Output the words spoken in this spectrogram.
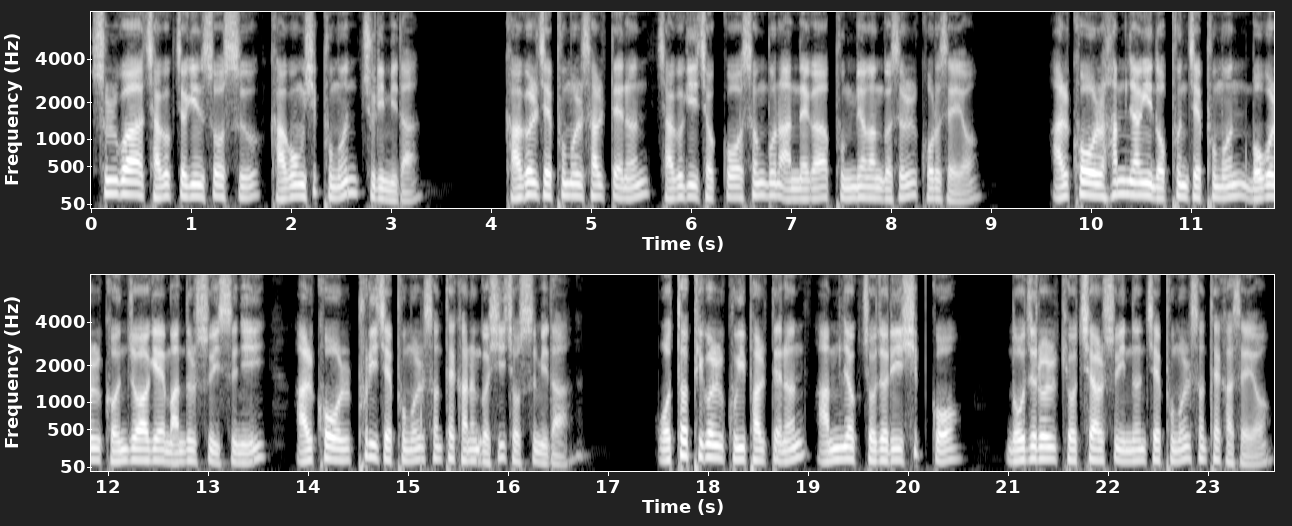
술과 자극적인 소스, 가공식품은 줄입니다. 가글 제품을 살 때는 자극이 적고 성분 안내가 분명한 것을 고르세요. 알코올 함량이 높은 제품은 목을 건조하게 만들 수 있으니 알코올 프리 제품을 선택하는 것이 좋습니다. 워터픽을 구입할 때는 압력 조절이 쉽고 노즐을 교체할 수 있는 제품을 선택하세요.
